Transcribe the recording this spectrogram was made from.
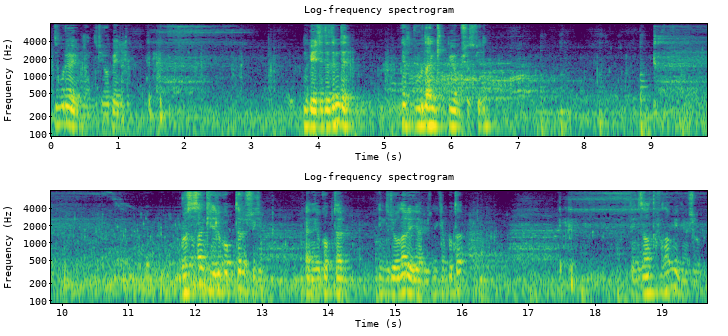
Bizi buraya yönlendiriyor belli. Belli dedim de buradan gitmiyormuşuz filan. Burası sanki helikopter üssü gibi. Yani helikopter indiriyorlar ya yeryüzündeyken bu da denizaltı falan mıydı acaba?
